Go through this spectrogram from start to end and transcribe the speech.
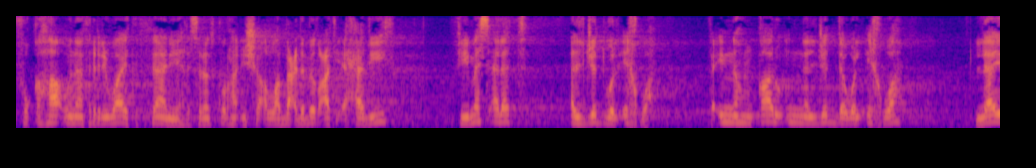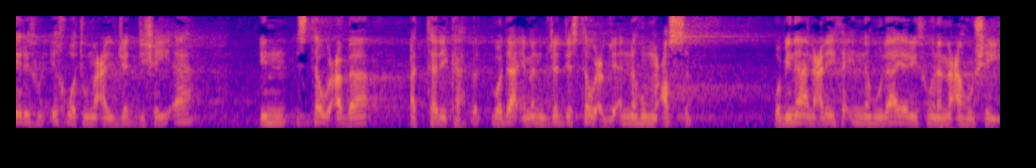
فقهاؤنا في الرواية الثانية التي سنذكرها إن شاء الله بعد بضعة أحاديث؟ في مسألة الجد والإخوة. فإنهم قالوا إن الجد والإخوة لا يرث الإخوة مع الجد شيئا إن استوعب التركة. ودائما الجد يستوعب لأنه معصب. وبناء عليه فإنه لا يرثون معه شيء.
